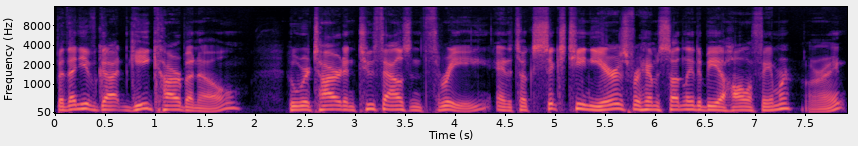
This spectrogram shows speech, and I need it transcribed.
But then you've got Guy Carbonneau who retired in 2003, and it took 16 years for him suddenly to be a Hall of Famer. All right.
